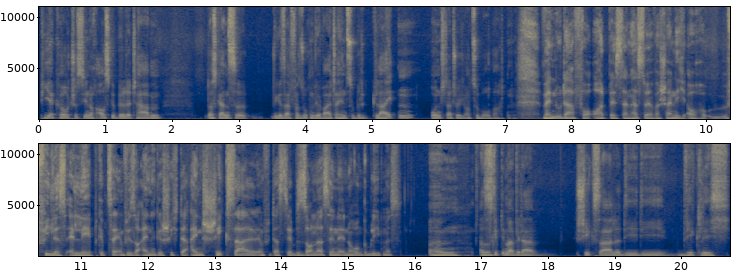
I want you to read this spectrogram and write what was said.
Peer-Coaches sie noch ausgebildet haben. Das Ganze, wie gesagt, versuchen wir weiterhin zu begleiten und natürlich auch zu beobachten. Wenn du da vor Ort bist, dann hast du ja wahrscheinlich auch vieles erlebt. Gibt es da irgendwie so eine Geschichte, ein Schicksal, das dir besonders in Erinnerung geblieben ist? Ähm, also es gibt immer wieder Schicksale, die, die wirklich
